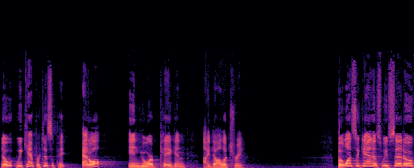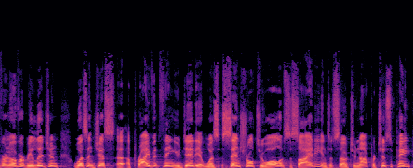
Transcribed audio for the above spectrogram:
no, we can't participate at all in your pagan idolatry. But once again, as we've said over and over, religion wasn't just a, a, private thing you did, it was central to all of society. And to, so to not participate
